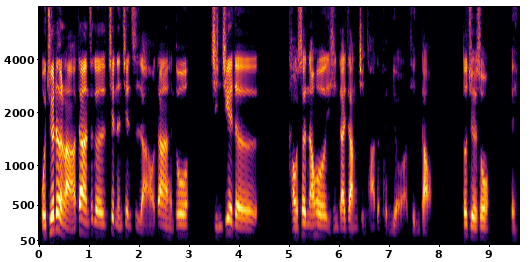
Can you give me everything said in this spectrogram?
我觉得啦，当然这个见仁见智啊，哦，当然很多警戒的考生啊，或已经在当警察的朋友啊，听到都觉得说，哎，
